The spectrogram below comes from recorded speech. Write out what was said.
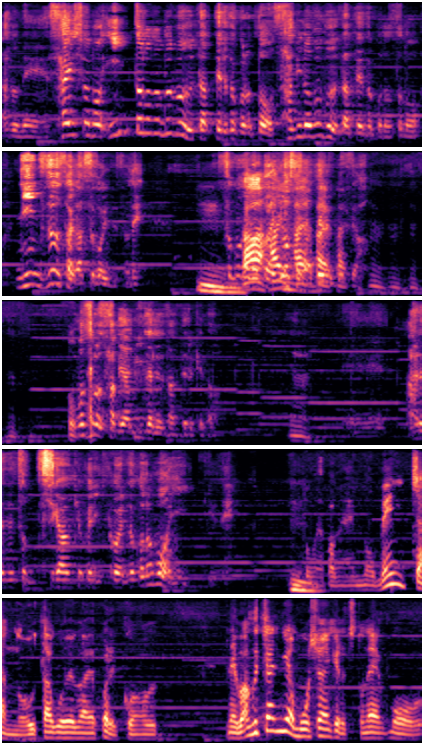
あのね最初のイントロの部分歌ってるところとサビの部分歌ってるところその人数差がすごいんですよねうん。そこがまた良さが出るんですよもちろんサビはみんなで歌ってるけど、うん。えーあれでちょっと違う曲に聞こえるところもいいっていうねうんでもやっぱね、もうメイちゃんの歌声がやっぱりこう、ね、ワグちゃんには申し訳ないけど、ちょっとね、も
